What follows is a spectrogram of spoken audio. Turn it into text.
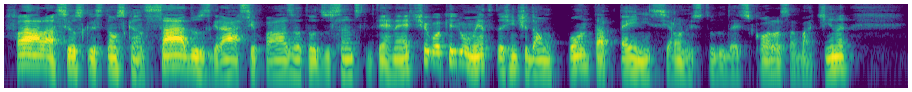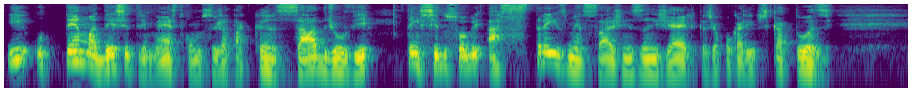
Fala, seus cristãos cansados, graça e paz a todos os santos da internet. Chegou aquele momento da gente dar um pontapé inicial no estudo da escola sabatina e o tema desse trimestre, como você já está cansado de ouvir, tem sido sobre as três mensagens angélicas de Apocalipse 14.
